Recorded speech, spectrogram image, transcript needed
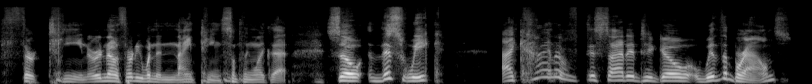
13 or no 31 to 19 mm-hmm. something like that. So this week I kind of decided to go with the Browns.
